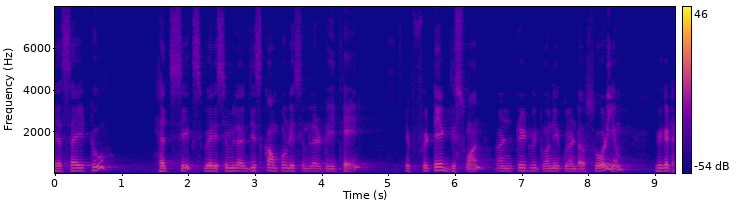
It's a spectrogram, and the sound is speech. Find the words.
Si2H6 very similar this compound is similar to ethane. If we take this one and treat with one equivalent of sodium, we get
